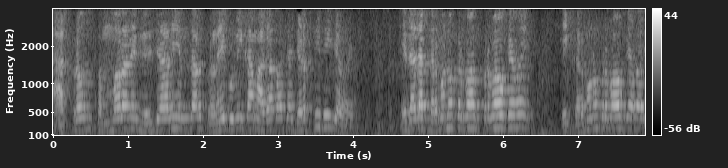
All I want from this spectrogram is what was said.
આશ્રમ સંવર અને નિર્જરાની અંદર ત્રણેય ભૂમિકામાં આગા પાછા ઝડપથી થઈ જવાય છે. એ દાદા કર્મનો પ્રભાવ પ્રભાવ કહેવાય? એ કર્મનો પ્રભાવ કહેવાય?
